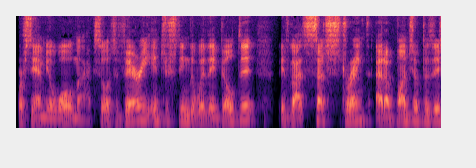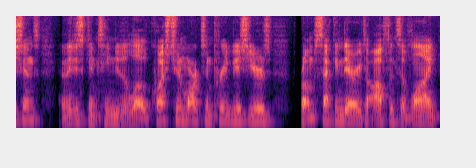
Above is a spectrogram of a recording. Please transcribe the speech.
for Samuel Womack. So it's very interesting the way they built it. They've got such strength at a bunch of positions, and they just continue to load. Question marks in previous years from secondary to offensive line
